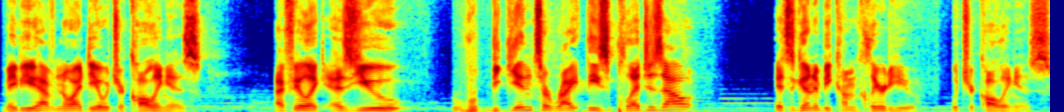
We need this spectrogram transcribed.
maybe you have no idea what your calling is. I feel like as you r- begin to write these pledges out, it's going to become clear to you what your calling is.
